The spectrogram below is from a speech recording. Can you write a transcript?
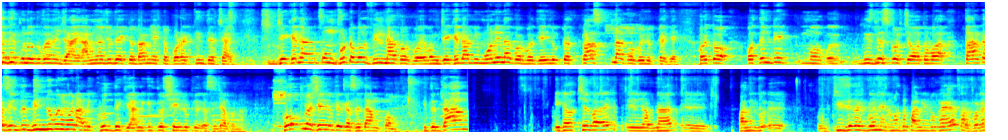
যদি কোনো দোকানে যাই, আমিও যদি একটা দামি একটা প্রোডাক্ট কিনতে চাই, যেখানে আমি কমফোর্টেবল ফিল না করব এবং যেখানে আমি মনে না করব যে এই লোকটা ট্রাস্ট না করব এই লোকটাকে, হয়তো অথেন্টিক বিজনেস করছে অথবা তার কাছে যদি বিন্দু পরিমাণ আমি খুদ দেখি, আমি কিন্তু সেই লোকের কাছে যাব না। হোক না সেই লোকের কাছে দাম কম, কিন্তু দাম এটা হচ্ছে ভাই আপনার পানি ফ্রিজে রাখবেন, এর মধ্যে পানি ঢুকায় তারপরে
